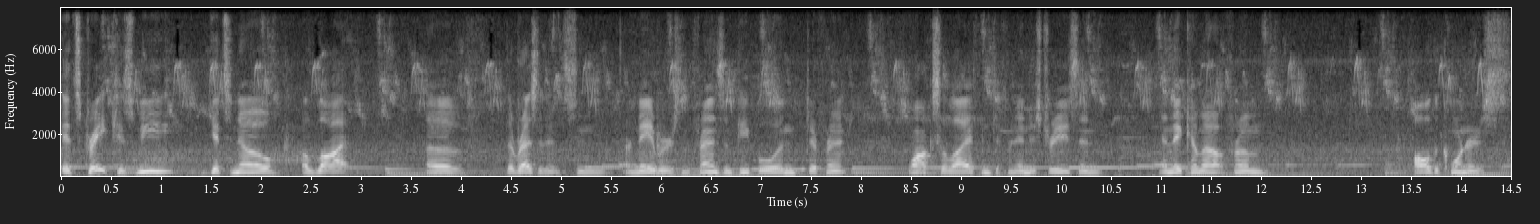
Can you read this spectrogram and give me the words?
it's great because we get to know a lot of the residents and our neighbors and friends and people in different walks of life and different industries and and they come out from all the corners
